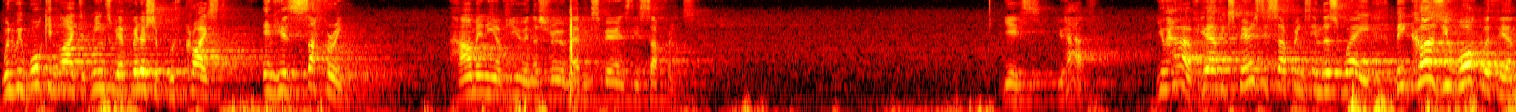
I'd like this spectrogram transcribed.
When we walk in light, it means we have fellowship with Christ in His suffering. How many of you in this room have experienced these sufferings? Yes, you have. You have. You have experienced these sufferings in this way. Because you walk with Him,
